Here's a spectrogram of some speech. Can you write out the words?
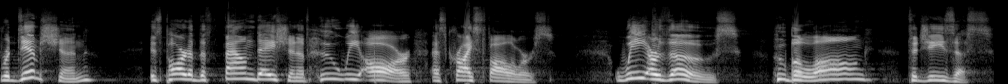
Redemption is part of the foundation of who we are as Christ followers. We are those who belong to Jesus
